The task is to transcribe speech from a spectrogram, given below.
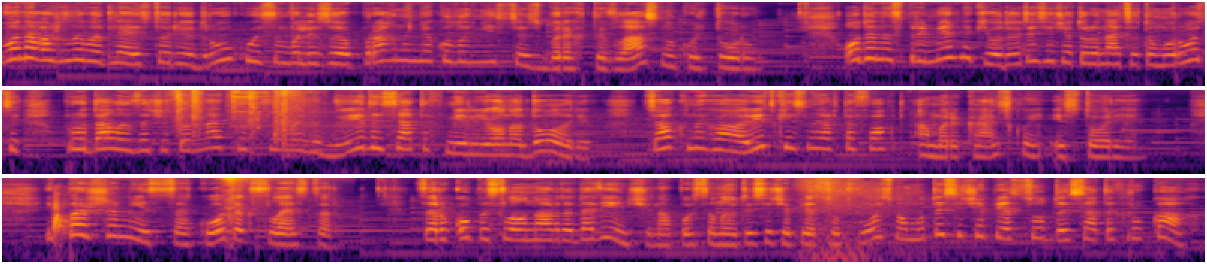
Вона важлива для історії друку і символізує прагнення колоністів зберегти власну культуру. Один із примірників у 2013 році продали за 14,2 мільйона доларів. Ця книга рідкісний артефакт американської історії. І перше місце Кодекс Лестер. Це рукопис Леонардо да Вінчі, написаний у 1508-1510 роках,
